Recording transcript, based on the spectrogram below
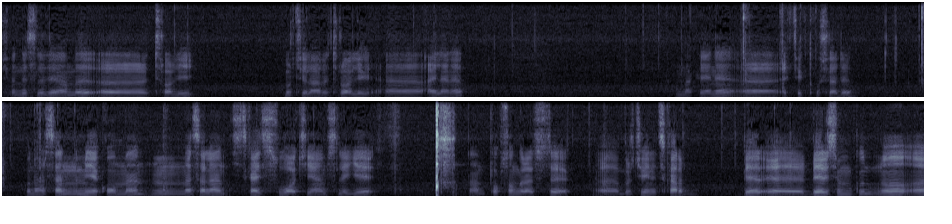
O'shanda sizlarda ham bir e, chiroyli burchaklari chiroyli aylanadi aylanib bunaqa yana e, effekt qo'shadi bu narsani nimaga qo'yaman hmm, masalan sky qaysi ham sizlarga 90 gradusda e, burchakni chiqarib e, berishi mumkin. Но e,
